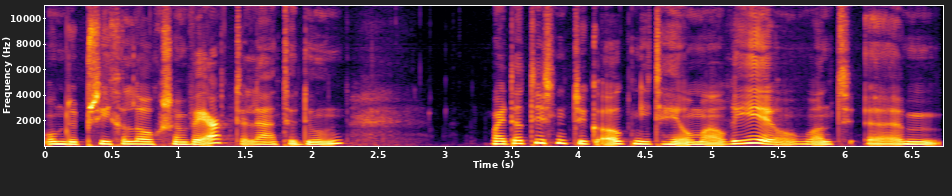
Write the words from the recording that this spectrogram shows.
om de psycholoog zijn werk te laten doen. Maar dat is natuurlijk ook niet helemaal reëel. Want um,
